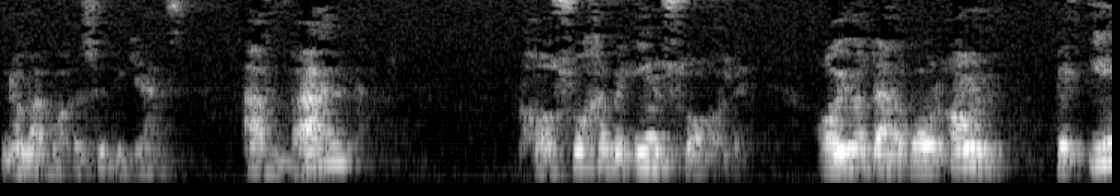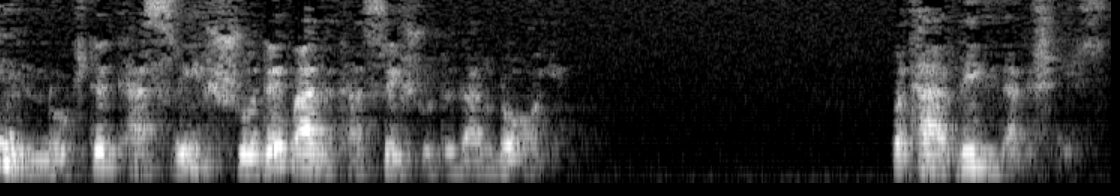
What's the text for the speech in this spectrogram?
اینا مباحث دیگه است. اول پاسخ به این سواله. آیا در قرآن به این نکته تصریح شده؟ بله تصریح شده در دو آیه. تردیدی درش نیست.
